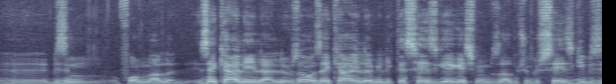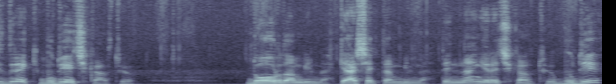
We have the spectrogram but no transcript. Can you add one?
Ee, bizim formlarla zeka ile ilerliyoruz ama zeka ile birlikte sezgiye geçmemiz lazım. Çünkü sezgi bizi direkt buduya çıkartıyor. Doğrudan bilme, gerçekten bilme denilen yere çıkartıyor. Budi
